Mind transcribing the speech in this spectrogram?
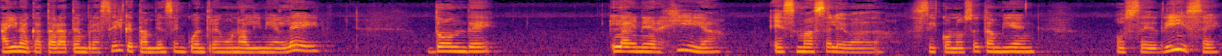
Hay una catarata en Brasil que también se encuentra en una línea ley, donde la energía es más elevada. Se conoce también o se dice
